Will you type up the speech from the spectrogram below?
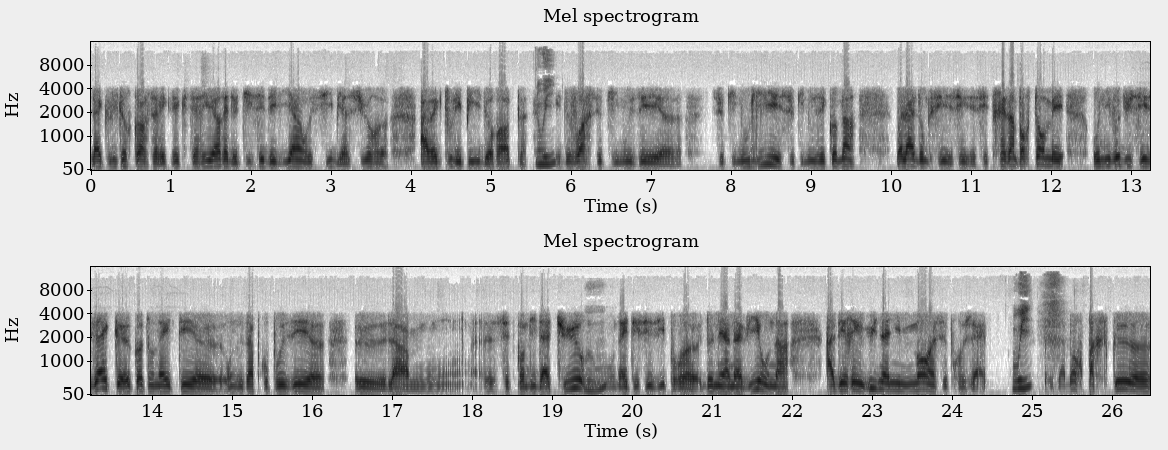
la culture corse avec l'extérieur et de tisser des liens aussi, bien sûr, avec tous les pays d'Europe oui. et de voir ce qui nous est ce qui nous lie et ce qui nous est commun. Voilà, donc c'est très important. Mais au niveau du CESEC, euh, quand on a été, euh, on nous a proposé euh, la, cette candidature, mhm. on a été saisi pour donner un avis, on a adhéré unanimement à ce projet. Oui. D'abord parce que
